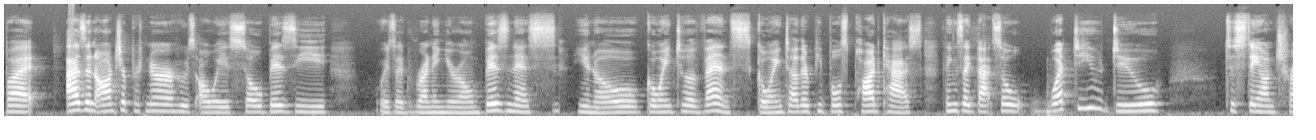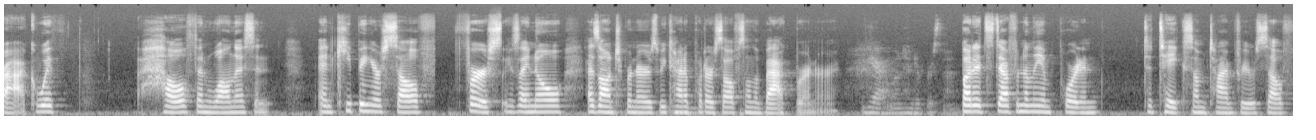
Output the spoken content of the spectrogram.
But as an entrepreneur who's always so busy, was it running your own business, you know, going to events, going to other people's podcasts, things like that. So, what do you do to stay on track with health and wellness and and keeping yourself first? Because I know as entrepreneurs, we kind of put ourselves on the back burner. Yeah, 100%. But it's definitely important to take some time for yourself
